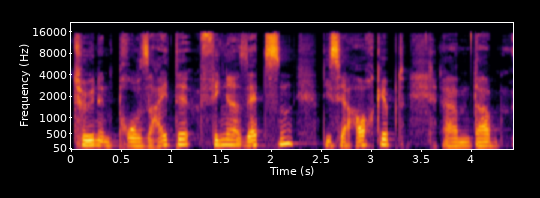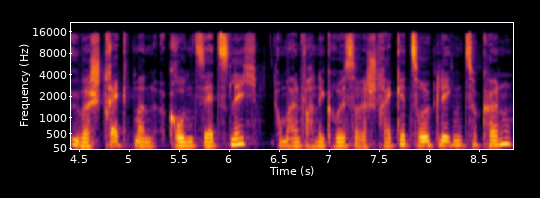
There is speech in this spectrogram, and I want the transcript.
Tönen pro Seite Fingersätzen, die es ja auch gibt. Ähm, da überstreckt man grundsätzlich, um einfach eine größere Strecke zurücklegen zu können.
